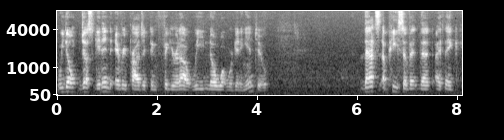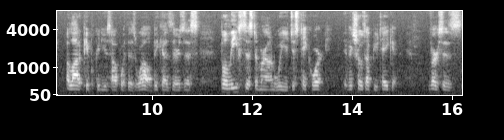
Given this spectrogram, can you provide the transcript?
We don't just get into every project and figure it out. We know what we're getting into. That's a piece of it that I think a lot of people could use help with as well because there's this belief system around where you just take work. If it shows up, you take it versus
